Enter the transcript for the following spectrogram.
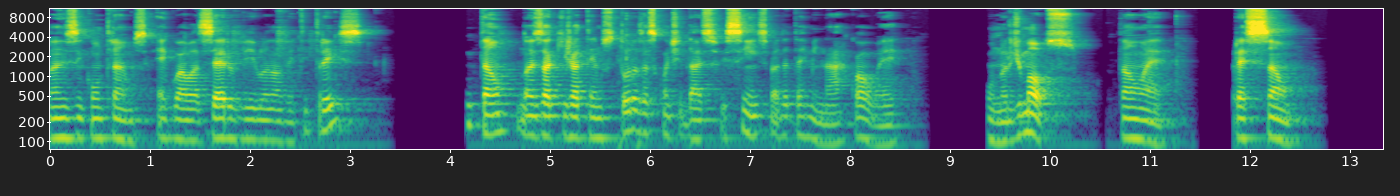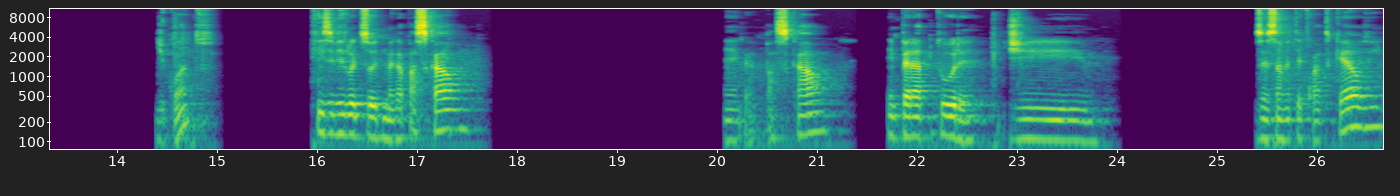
nós encontramos, é igual a 0,93. Então, nós aqui já temos todas as quantidades suficientes para determinar qual é o número de mols. Então é pressão de quanto? 15,18 megapascal. Megapascal. Temperatura de 294 Kelvin.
